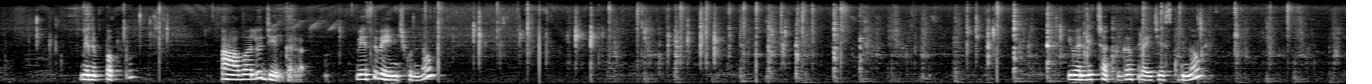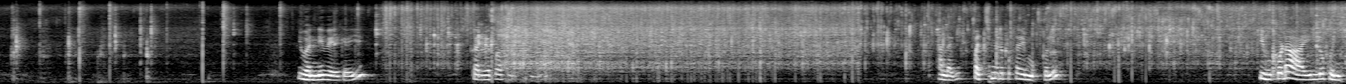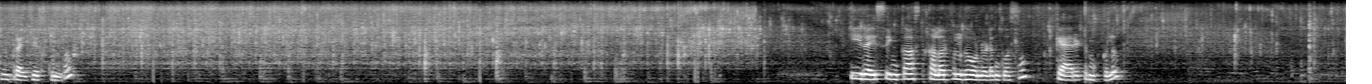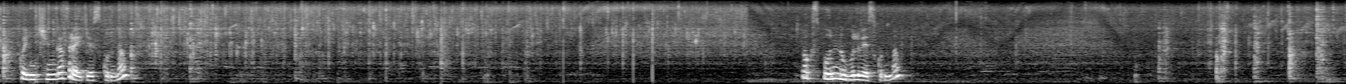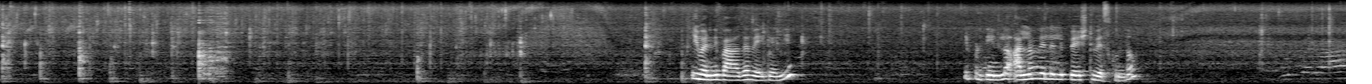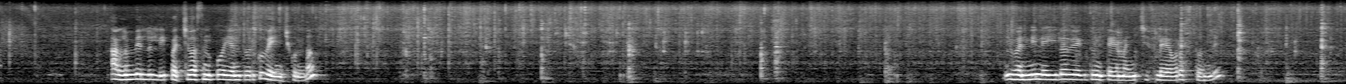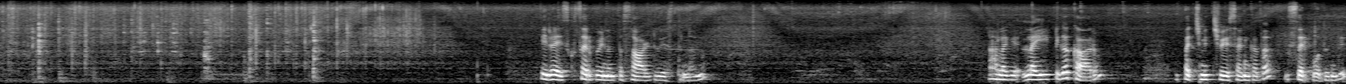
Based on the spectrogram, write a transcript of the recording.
మినప్పప్పు ఆవాలు జీలకర్ర వేసి వేయించుకుందాం. ఇవన్నీ చక్కగా ఫ్రై చేసుకుందాం. ఇవన్నీ వేగాయి. కరివేపాకు అలాగే పచ్చిమిరపకాయ ముక్కలు. ఇవి కూడా ఆయిల్లో కొంచెం ఫ్రై చేసుకుందాం. ఈ రైస్ ఇంకా కలర్ఫుల్గా ఉండడం కోసం క్యారెట్ ముక్కలు. కొంచెంగా ఫ్రై చేసుకుందాం. ఒక స్పూన్ నువ్వులు వేసుకుందాం. ఇవన్నీ బాగా వేగాయి. ఇప్పుడు దీనిలో అల్లం వెల్లుల్లి పేస్ట్ వేసుకుందాం. అల్లం వెల్లుల్లి పచ్చివాసన పోయేంత వరకు వేయించుకుందాం. ఇవన్నీ నెయ్యిలో వేగుతుంటే మంచి ఫ్లేవర్ వస్తుంది. ఈ రైస్కి సరిపోయినంత సాల్ట్ వేస్తున్నాను. అలాగే లైట్గా కారం పచ్చిమిర్చి వేసాం కదా ఇది సరిపోతుంది.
